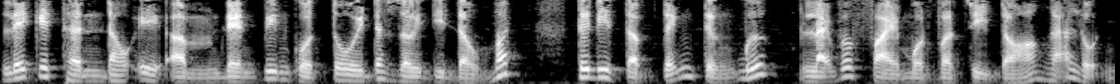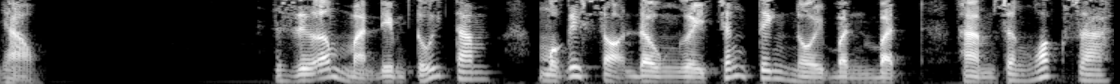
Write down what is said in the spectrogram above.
Lấy cái thần đau ê ẩm, đèn pin của tôi đã rời đi đầu mất. Tôi đi tập tĩnh từng bước, lại vấp phải một vật gì đó ngã lộn nhào. Giữa màn đêm tối tăm, một cái sọ đầu người trắng tinh nổi bần bật, hàm răng ngoác ra,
